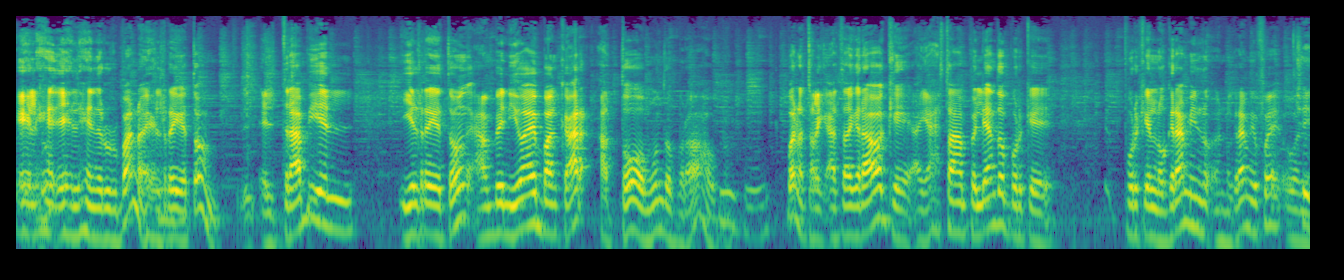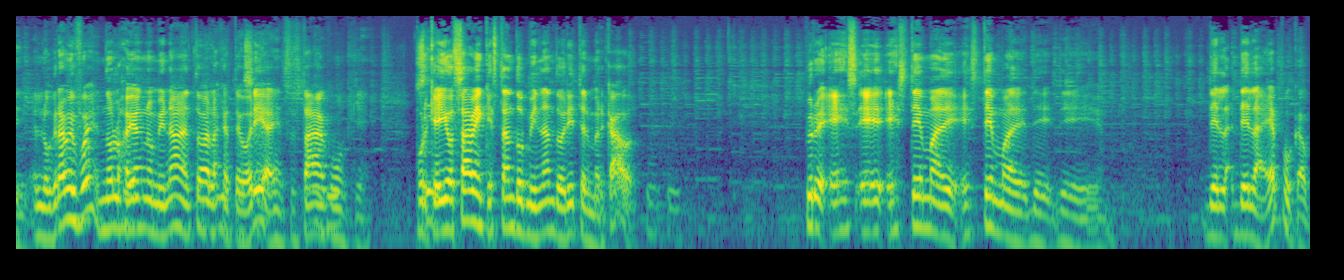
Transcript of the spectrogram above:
el, el género urbano es el reggaetón. El, el trap y el, y el reggaetón han venido a desbancar a todo el mundo por abajo. Bueno, hasta, hasta el grado que allá estaban peleando porque, porque en los Grammy, no- en los Grammy fue, o en, Sí. en los Grammy fue, no los habían nominado en todas las categorías. Entonces estaban Ujú. como que... Porque Sí. ellos saben que están dominando ahorita el mercado. Pero es, es, es tema de, es tema de, de, de, de la, de la época.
